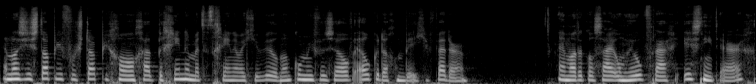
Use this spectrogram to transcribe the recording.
En als je stapje voor stapje gewoon gaat beginnen met hetgene wat je wil, dan kom je vanzelf elke dag een beetje verder. En wat ik al zei, om hulp vragen is niet erg.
